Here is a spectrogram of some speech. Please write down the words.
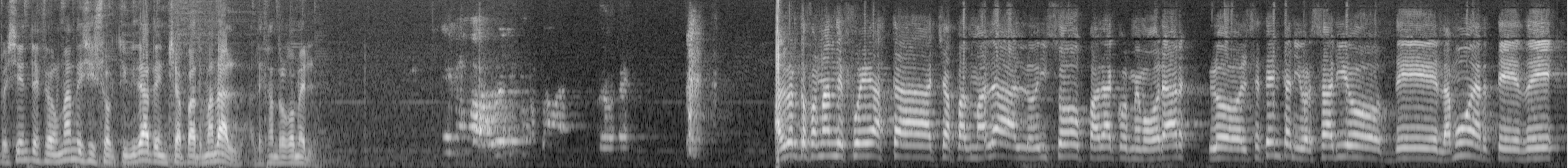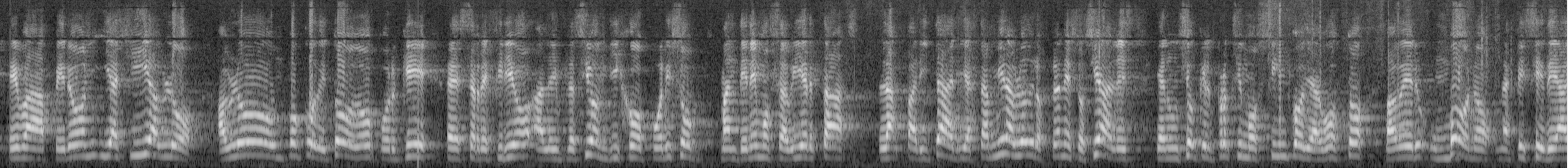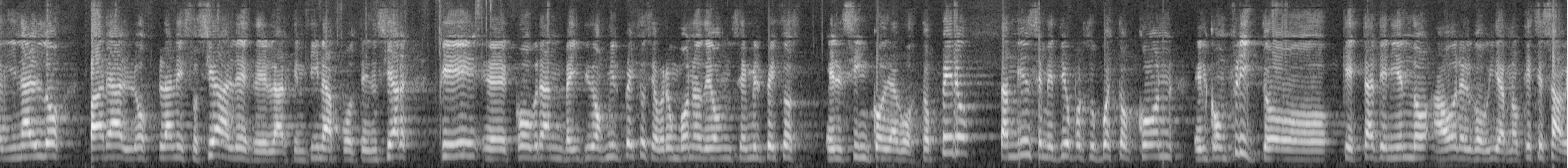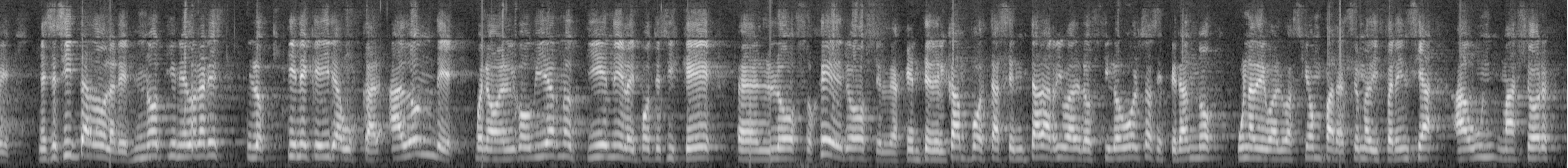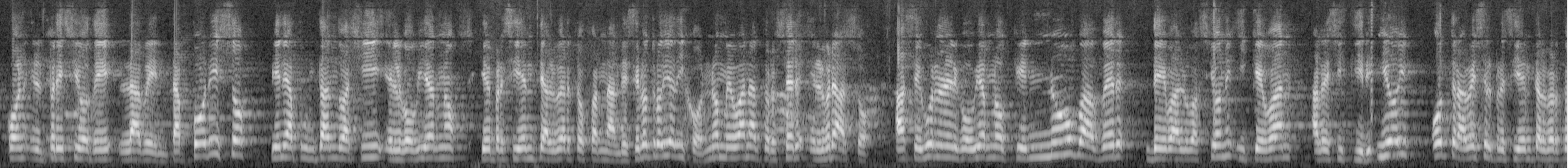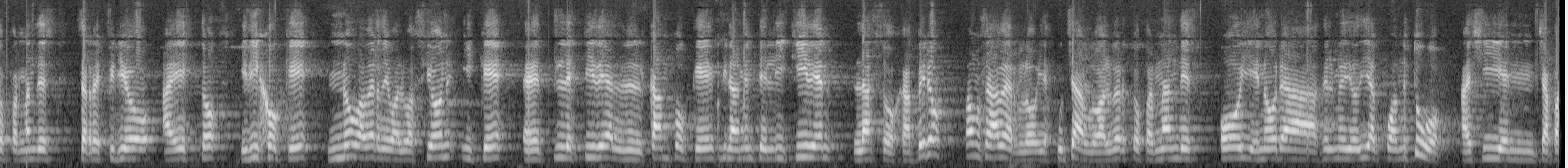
Presidente Fernández y su actividad en Chapadmalal, Alejandro Gomel. Alberto Fernández fue hasta Chapadmalal, lo hizo para conmemorar el 70 aniversario de la muerte de Eva Perón y allí habló, habló un poco de todo porque eh, se refirió a la inflación, dijo, por eso mantenemos abiertas las paritarias. También habló de los planes sociales y anunció que el próximo 5 de agosto va a haber un bono, una especie de aguinaldo para los planes sociales de la Argentina Potenciar que eh, cobran 22 mil pesos y habrá un bono de 11 mil pesos el 5 de agosto. Pero también se metió, por supuesto, con el conflicto que está teniendo ahora el gobierno, que se sabe, necesita dólares, no tiene dólares y los tiene que ir a buscar. ¿A dónde? Bueno, el gobierno tiene la hipótesis que eh, los ojeros, la gente del campo, está sentada arriba de los kilobolsas esperando una devaluación para hacer una diferencia aún mayor con el precio de la venta. Por eso viene apuntando allí el gobierno y el presidente Alberto Fernández. El otro día dijo, no me van a torcer el brazo. Aseguran el gobierno que no va a haber devaluación y que van a resistir. Y hoy otra vez el presidente Alberto Fernández se refirió a esto y dijo que no va a haber devaluación y que eh, les pide al campo que finalmente liquiden la soja. Pero vamos a verlo y a escucharlo, Alberto Fernández, hoy en horas del mediodía, cuando estuvo allí en Chapalmalal.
